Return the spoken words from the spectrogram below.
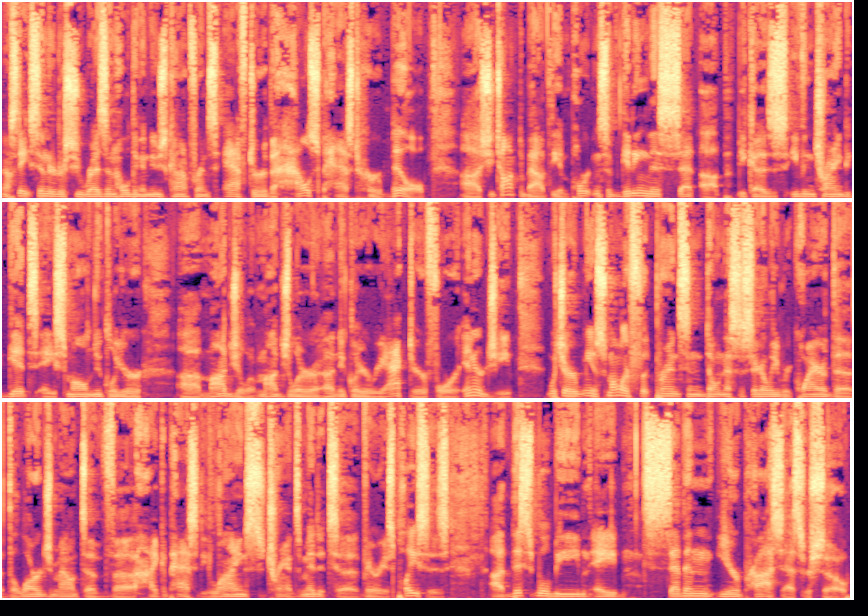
Now, State Senator Sue holding a news conference after the House passed her bill. Uh, she talked about the importance of getting this set up because even trying to get a small nuclear uh, modular modular uh, nuclear reactor for energy, which are you know smaller footprints and don't necessarily require the the large amount of uh, high capacity lines to transmit it to various places. Uh, this will be a seven year process or so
